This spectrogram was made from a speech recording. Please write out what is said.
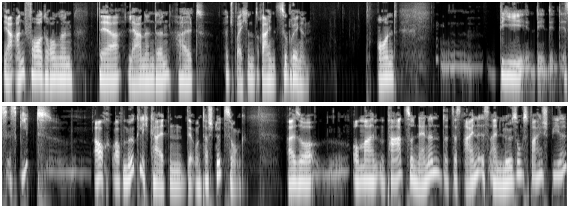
ja, Anforderungen der Lernenden halt entsprechend reinzubringen. Und die, die, die, es, es gibt auch, auch Möglichkeiten der Unterstützung. Also, um mal ein paar zu nennen, das eine ist ein Lösungsbeispiel.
